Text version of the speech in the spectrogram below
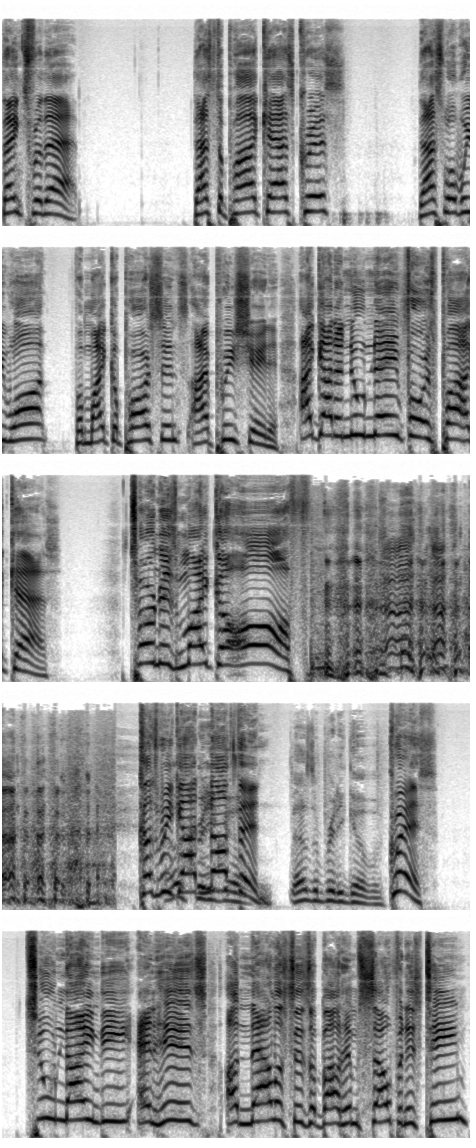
Thanks for that. That's the podcast, Chris. That's what we want for Micah Parsons. I appreciate it. I got a new name for his podcast. Turn his Micah off. Because we got nothing. Good. That was a pretty good one. Chris, 290 and his analysis about himself and his team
